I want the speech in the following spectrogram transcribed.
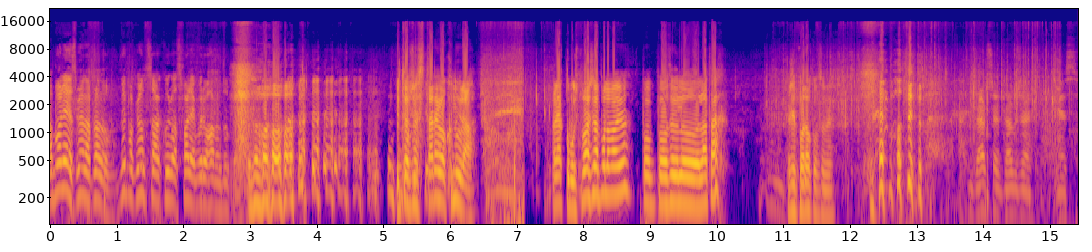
Albo nie, zmiana planów. Wy po piątce, a kurwa cwaniak wyruchamy w dupę. I to przez starego knura. Ale jak Kubuś, poważnie na polowaniu? Po, po tylu latach? Znaczy po roku w sumie. Zawsze dobrze jest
